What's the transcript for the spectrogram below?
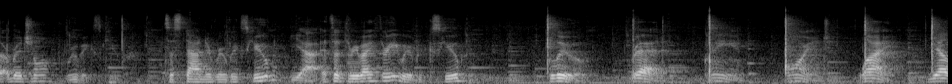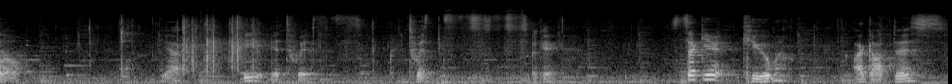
the original Rubik's Cube. It's a standard Rubik's Cube. Yeah, it's a 3x3 Rubik's Cube. Blue, red, green, orange, white, yellow. Yeah, see, it twists. Twists. Okay. Second cube, I got this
